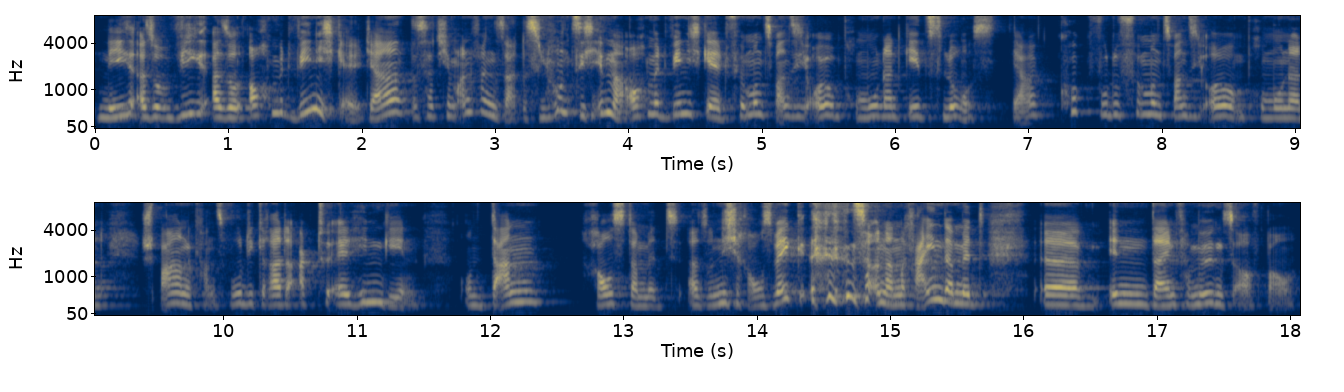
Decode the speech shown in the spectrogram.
nee, also wie, also auch mit wenig Geld, ja, das hatte ich am Anfang gesagt, das lohnt sich immer, auch mit wenig Geld. 25 Euro pro Monat geht's los. Ja, guck, wo du 25 Euro pro Monat sparen kannst, wo die gerade aktuell hingehen. Und dann raus damit, also nicht raus weg, sondern rein damit äh, in deinen Vermögensaufbau.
